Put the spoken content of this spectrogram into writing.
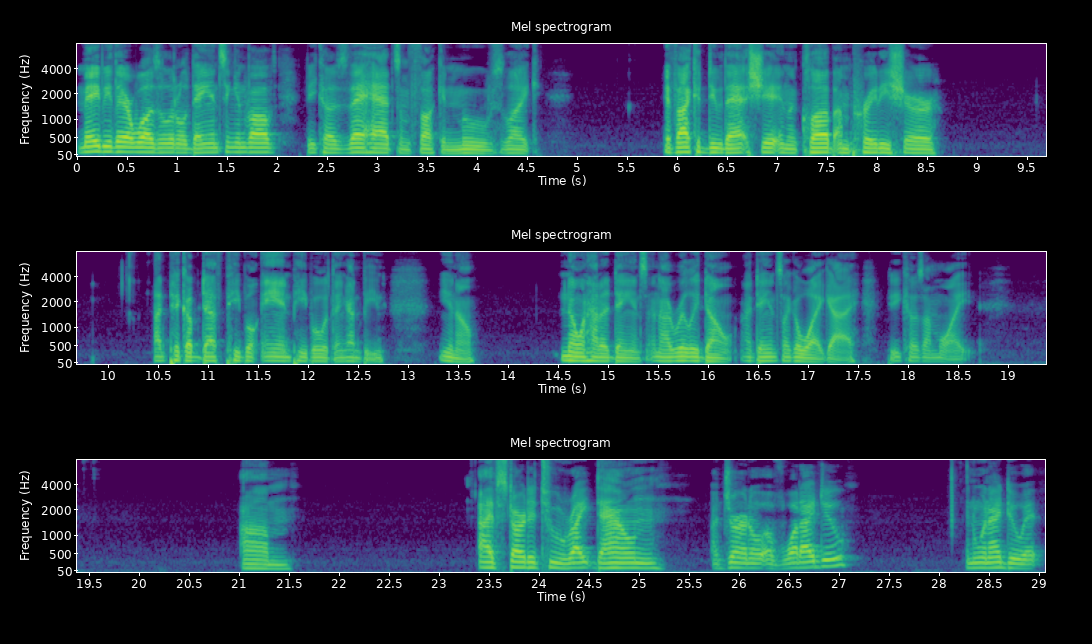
maybe there was a little dancing involved because they had some fucking moves like if I could do that shit in the club, I'm pretty sure I'd pick up deaf people and people would think I'd be, you know, knowing how to dance and I really don't. I dance like a white guy because I'm white. Um I've started to write down a journal of what I do and when I do it.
